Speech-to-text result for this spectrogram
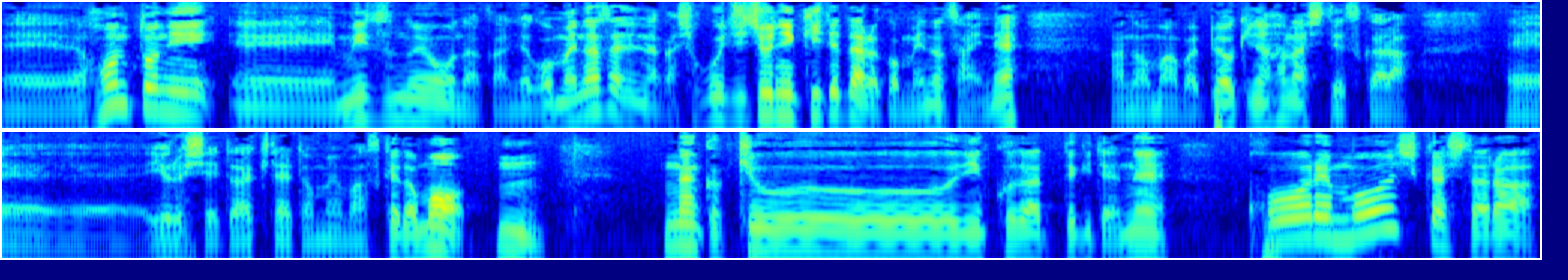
えー、本当に、えー、水のような感じで、ごめんなさいね、なんか食事中に聞いてたらごめんなさいね。あの、まあ、病気の話ですから、えー、許していただきたいと思いますけども、うん。なんか急に下ってきてね、これもしかしたら、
